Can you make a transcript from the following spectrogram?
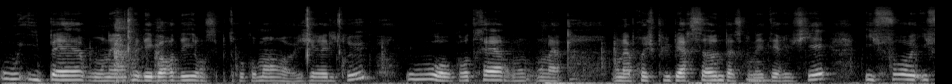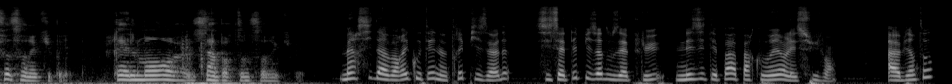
ou hyper, où on est un peu débordé, on ne sait plus trop comment euh, gérer le truc, ou au contraire, on, on n'approche plus personne parce qu'on est mm. terrifié. Il faut, il faut s'en occuper. Réellement, euh, c'est important de s'en occuper. Merci d'avoir écouté notre épisode. Si cet épisode vous a plu, n'hésitez pas à parcourir les suivants. À bientôt!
